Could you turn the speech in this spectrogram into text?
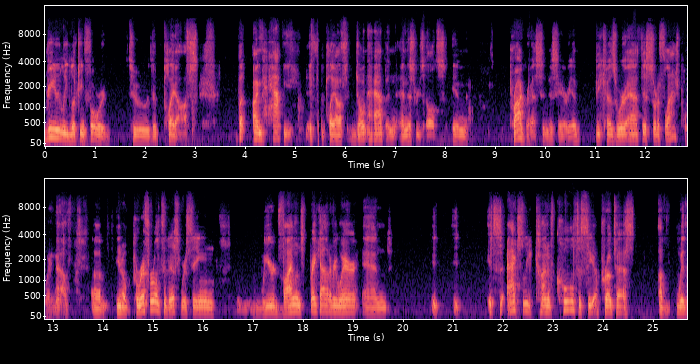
really looking forward to the playoffs but I'm happy if the playoffs don't happen and this results in progress in this area because we're at this sort of flashpoint now. Um, you know, peripheral to this, we're seeing weird violence break out everywhere, and it, it it's actually kind of cool to see a protest of, with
